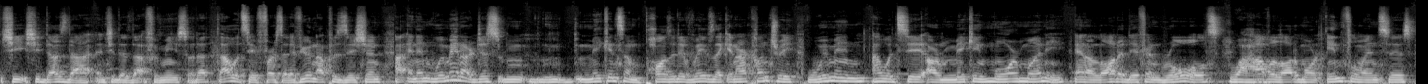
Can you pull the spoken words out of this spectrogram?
She she does that, and she does that for me. So that that would say first that if you're in that position, uh, and then women are just m- making some positive waves. Like in our country, women I would say are making more money in a lot of different roles. Wow. Have a lot of more influences.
